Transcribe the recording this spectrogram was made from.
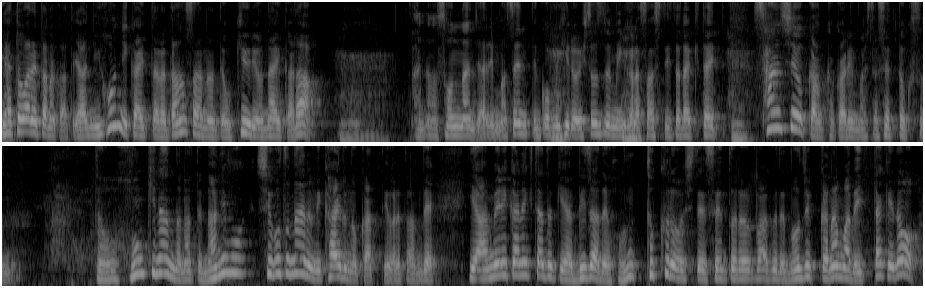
雇われたのかっていや日本に帰ったらダンサーなんてお給料ないから。あのそんなんじゃありませんってゴミ拾い一つでもいいからさせていただきたいって3週間かかりました説得するのに。と本気なんだなって何も仕事ないのに帰るのかって言われたんでいやアメリカに来た時はビザで本当苦労してセントラルパークで野宿かなまで行ったけど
